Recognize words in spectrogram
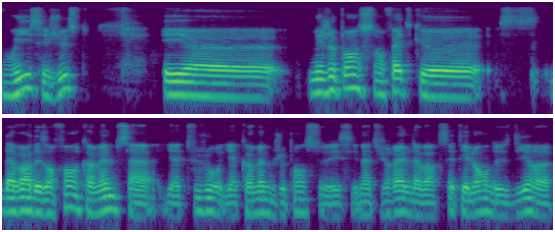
Oui, c'est juste. Et euh, mais je pense en fait que d'avoir des enfants, quand même, il y a toujours, il y a quand même, je pense, et c'est naturel d'avoir cet élan de se dire,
